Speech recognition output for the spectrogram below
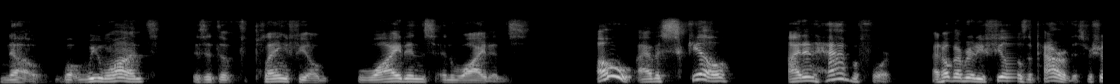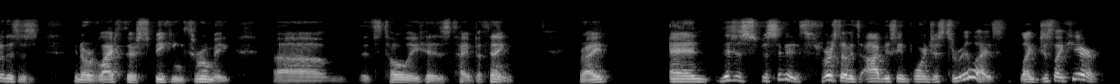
No. What we want is that the playing field widens and widens. Oh, I have a skill I didn't have before. I hope everybody feels the power of this. For sure, this is, you know, like they're speaking through me. Um, it's totally his type of thing, right? And this is specific. First off, it's obviously important just to realize, like just like here,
